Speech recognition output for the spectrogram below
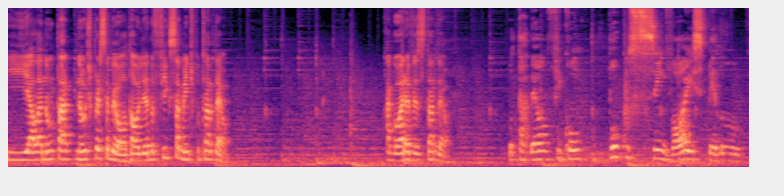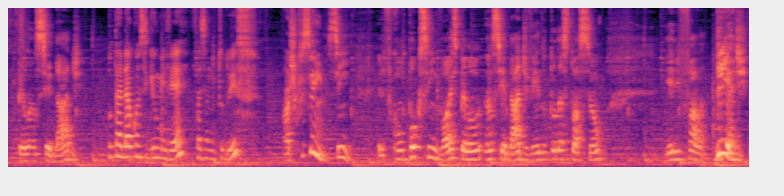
e ela não, tá, não te percebeu, ela tá olhando fixamente pro Tardel. Agora é a vez do Tardel. O Tardel ficou um pouco sem voz pelo, pela ansiedade. O Tardel conseguiu me ver fazendo tudo isso? Acho que sim. Sim, ele ficou um pouco sem voz pela ansiedade, vendo toda a situação. E ele fala: Dríade!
